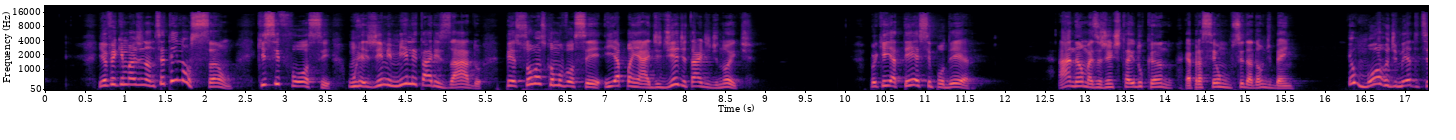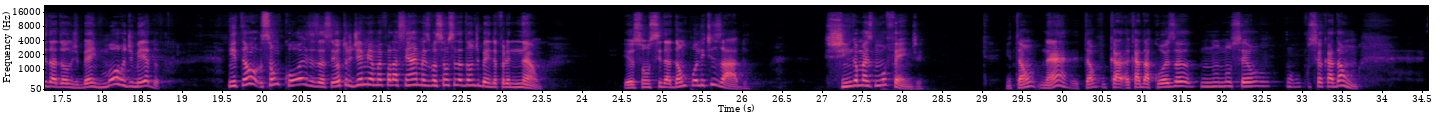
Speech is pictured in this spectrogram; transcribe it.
E eu fico imaginando, você tem noção que se fosse um regime militarizado, pessoas como você ia apanhar de dia, de tarde e de noite? Porque ia ter esse poder? Ah, não, mas a gente está educando. É para ser um cidadão de bem. Eu morro de medo de cidadão de bem, morro de medo. Então, são coisas assim. Outro dia minha mãe falou assim: ah, mas você é um cidadão de bem. Eu falei: não. Eu sou um cidadão politizado. Xinga, mas não ofende. Então, né? Então, cada coisa no, no seu, no seu cada um.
